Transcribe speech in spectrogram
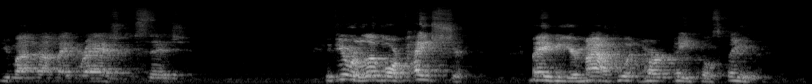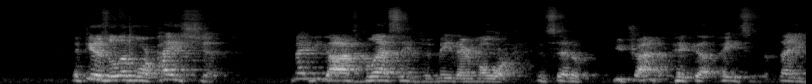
you might not make rash decisions. If you were a little more patient, maybe your mouth wouldn't hurt people's feelings. If you was a little more patient, maybe God's blessings would be there more instead of you trying to pick up pieces of things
